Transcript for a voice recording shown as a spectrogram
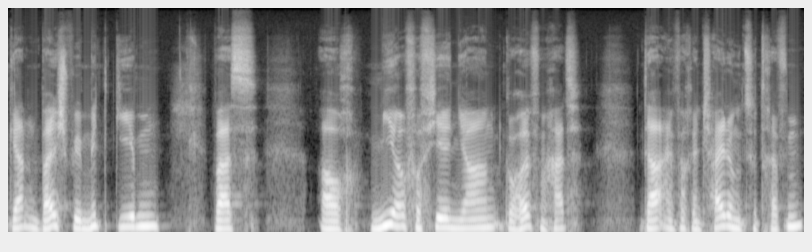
gerne ein Beispiel mitgeben, was auch mir vor vielen Jahren geholfen hat, da einfach Entscheidungen zu treffen.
